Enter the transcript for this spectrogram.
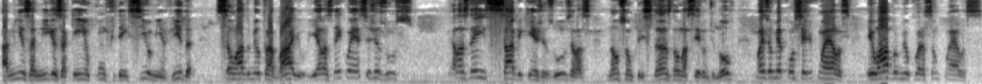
as minhas amigas a quem eu confidencio a minha vida são lá do meu trabalho e elas nem conhecem Jesus. Elas nem sabem quem é Jesus, elas não são cristãs, não nasceram de novo, mas eu me aconselho com elas, eu abro meu coração com elas.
